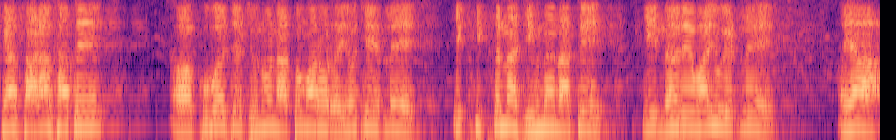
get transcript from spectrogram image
કે આ શાળા સાથે ખૂબ જ જૂનો નાતો મારો રહ્યો છે એટલે એક શિક્ષણના જીવના નાતે એ ન રહેવાયું એટલે અહીંયા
